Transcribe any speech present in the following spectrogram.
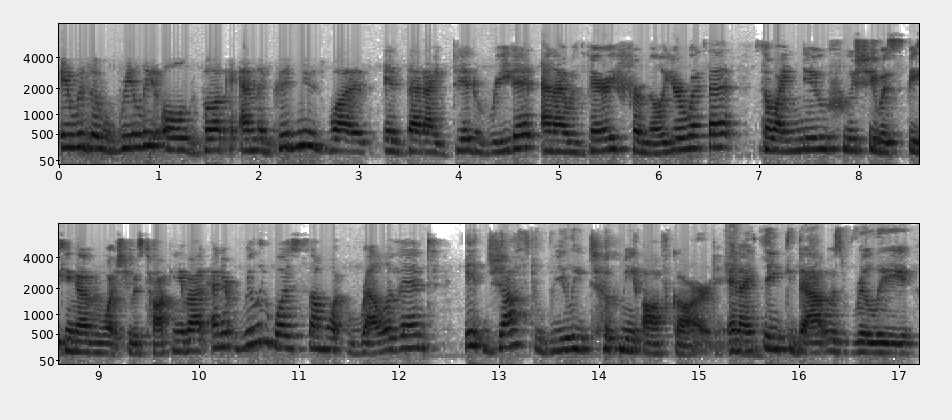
It was a really old book, and the good news was is that I did read it, and I was very familiar with it. So I knew who she was speaking of and what she was talking about. And it really was somewhat relevant. It just really took me off guard. And I think that was really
